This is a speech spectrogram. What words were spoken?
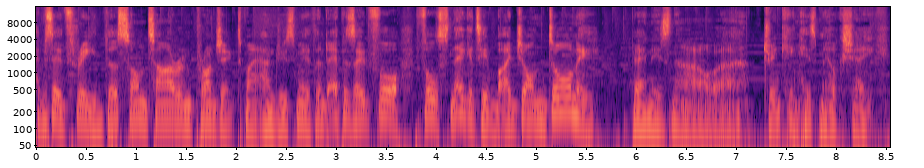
Episode 3, The Sontaran Project by Andrew Smith. And Episode 4, False Negative by John Dorney. Ben is now uh, drinking his milkshake.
